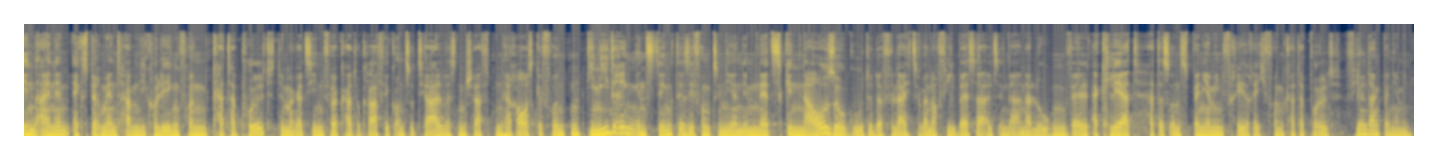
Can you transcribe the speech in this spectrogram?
In einem Experiment haben die Kollegen von Katapult, dem Magazin für Kartografik und Sozialwissenschaften, herausgefunden, die niedrigen Instinkte, sie funktionieren im Netz genauso gut oder vielleicht sogar noch viel besser als in der analogen Welt. Erklärt hat es uns Benjamin Friedrich von Katapult. Vielen Dank, Benjamin.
